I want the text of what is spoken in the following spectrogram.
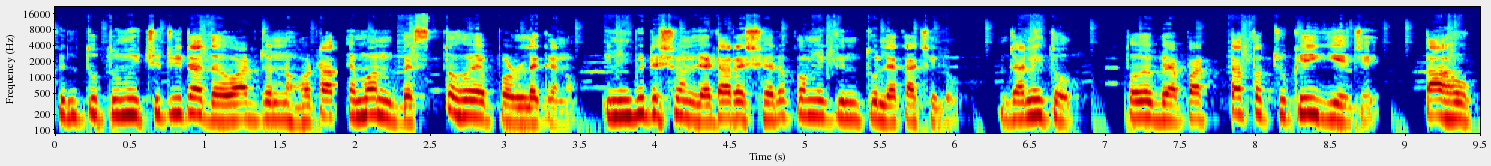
কিন্তু তুমি চিঠিটা দেওয়ার জন্য হঠাৎ এমন ব্যস্ত হয়ে পড়লে কেন? ইনভিটেশন লেটারে সেরকমই কিন্তু লেখা ছিল, জানি তো? তবে ব্যাপারটা তো চুকেই গিয়েছে। তা হোক।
